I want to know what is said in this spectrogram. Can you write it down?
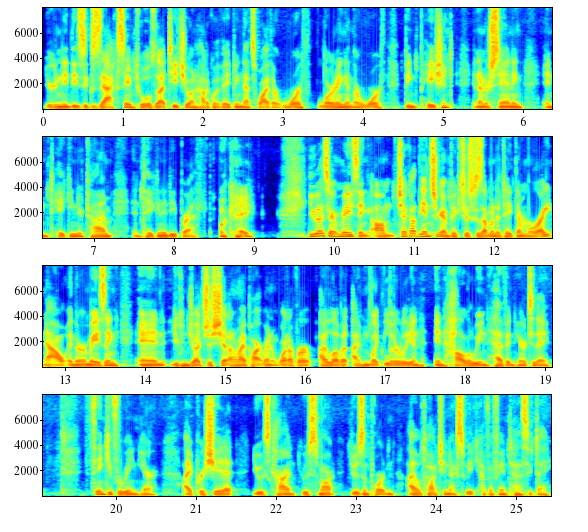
you're going to need these exact same tools that I teach you on how to quit vaping. That's why they're worth learning and they're worth being patient and understanding and taking your time and taking a deep breath. Okay. You guys are amazing. Um, check out the Instagram pictures because I'm going to take them right now, and they're amazing. And you can judge the shit out of my apartment, whatever. I love it. I'm like literally in in Halloween heaven here today. Thank you for being here. I appreciate it. You was kind. You was smart. You was important. I will talk to you next week. Have a fantastic day.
